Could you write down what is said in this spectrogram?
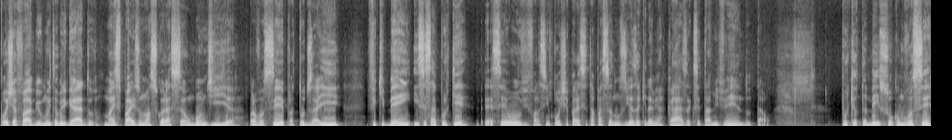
Poxa, Fábio, muito obrigado. Mais paz no nosso coração. Bom dia para você, para todos aí. Fique bem. E você sabe por quê? É, você ouve e fala assim: Poxa, parece que você está passando uns dias aqui na minha casa, que você está me vendo tal. Porque eu também sou como você,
